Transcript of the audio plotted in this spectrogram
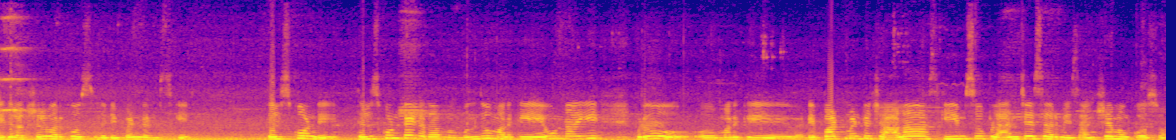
ఐదు లక్షల వరకు వస్తుంది డిపెండెంట్స్కి తెలుసుకోండి. తెలుసుకుంటే కదా ముందు మనకి ఏమున్నాయి? ఇప్పుడు మనకి డిపార్ట్మెంట్ చాలా స్కీమ్స్ ప్లాన్ చేశారు మీ సంక్షేమం కోసం.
